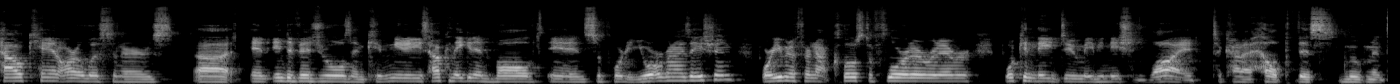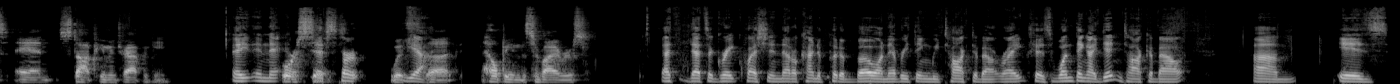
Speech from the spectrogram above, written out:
How can our listeners uh, and individuals and communities how can they get involved in supporting your organization, or even if they're not close to Florida or whatever? What can they do, maybe nationwide, to kind of help this movement and stop human trafficking And, and that, or assist per- with Yeah. uh, helping the survivors? That's that's a great question. That'll kind of put a bow on everything we talked about, right? Because one thing I didn't talk about um, is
